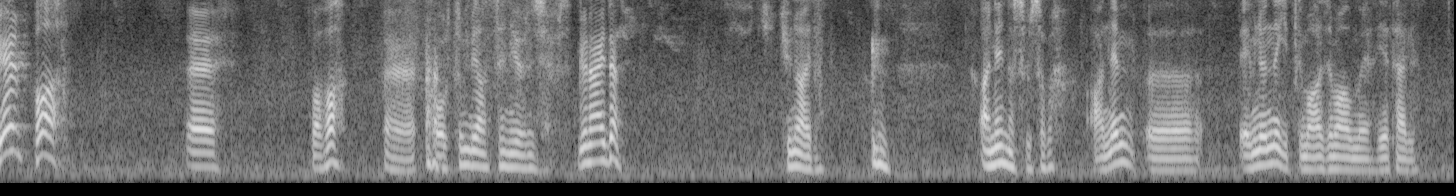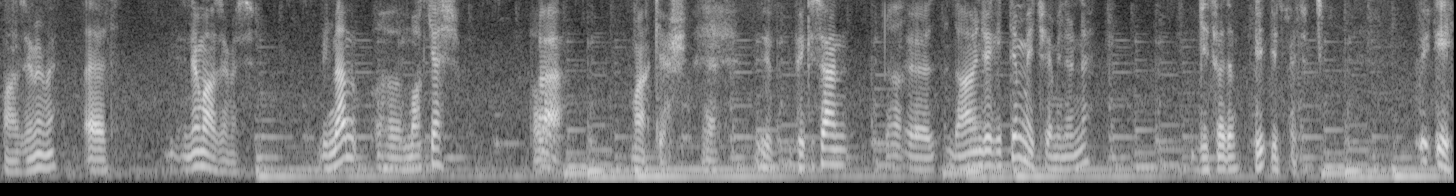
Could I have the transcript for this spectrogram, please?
Cem! Ha Ee, baba e, korktum bir an seni görünce. günaydın. Günaydın. Annen nasıl bu sabah? Annem e, Eminönü'ne gitti malzeme almaya yeterli. Malzeme mi? Evet. Ne malzemesi? Bilmem e, makyaj falan. Ha, makyaj. Evet. Ee, Peki sen Ha. e, daha önce gittin mi hiç Eminönü'ne? Gitmedim. Hiç gitmedin. İyi.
